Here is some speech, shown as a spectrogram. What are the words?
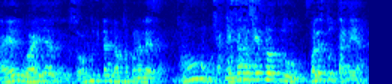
a él o a ella, se vamos a quitar y vamos a ponerle a esta. No, o sea, ¿qué estás haciendo tú? ¿Cuál es tu tarea?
